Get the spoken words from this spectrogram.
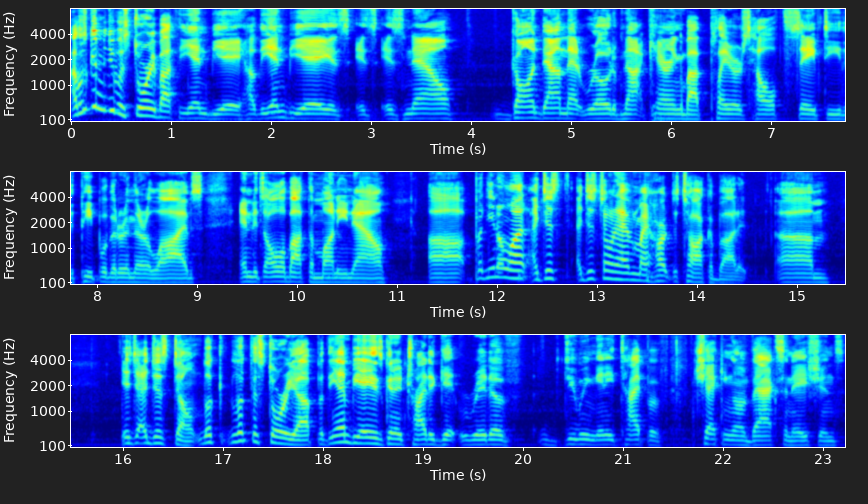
I was going to do a story about the NBA, how the NBA is is is now gone down that road of not caring about players' health, safety, the people that are in their lives, and it's all about the money now. Uh, but you know what? I just I just don't have in my heart to talk about it. Um, it I just don't look look the story up. But the NBA is going to try to get rid of doing any type of checking on vaccinations.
